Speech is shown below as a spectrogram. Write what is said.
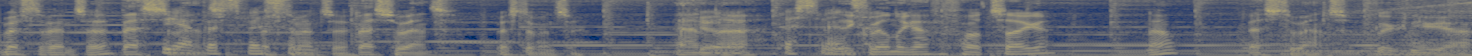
beste wensen hè? Beste Ja, wensen. beste Beste wensen. Beste wensen. Beste wensen. En eh, Beste ik wil nog even wat zeggen. Nou, Beste wensen. gelukkig nieuwjaar.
